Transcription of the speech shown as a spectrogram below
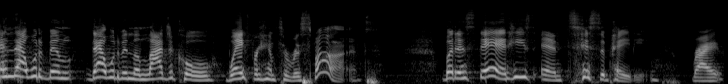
And that would have been that would have been the logical way for him to respond. But instead, he's anticipating, right?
